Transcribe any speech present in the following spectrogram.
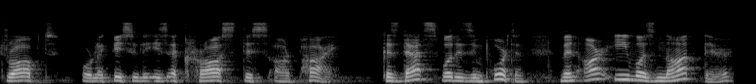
dropped or like basically is across this R pi because that's what is important. When RE was not there,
